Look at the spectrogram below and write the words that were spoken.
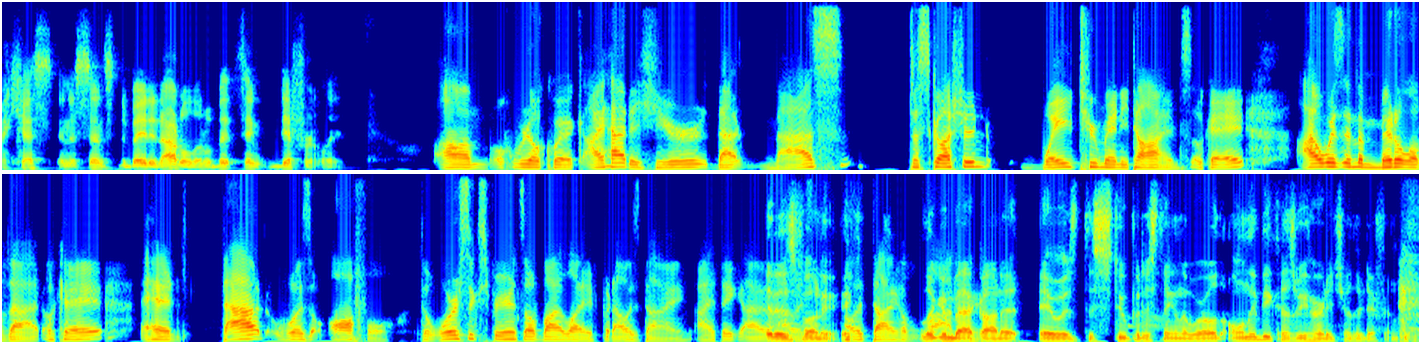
I guess, in a sense, debate it out a little bit, think differently. Um, real quick, I had to hear that mass discussion way too many times. Okay, I was in the middle of that. Okay, and that was awful. The worst experience of my life, but I was dying. I think I. It is I was- funny. I was dying of Looking back on it, it was the stupidest thing in the world, only because we heard each other differently.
